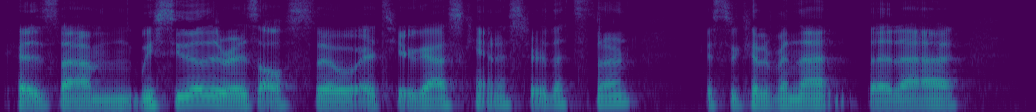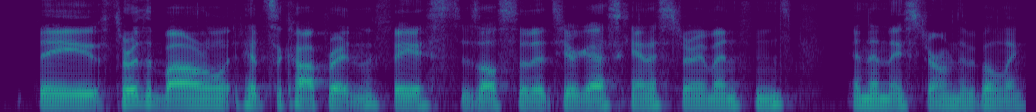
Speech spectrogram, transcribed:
because um, we see that there is also a tear gas canister that's thrown. Guess it could have been that, but uh, they throw the bottle, it hits the cop right in the face. There's also the tear gas canister I mentioned, and then they storm the building.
